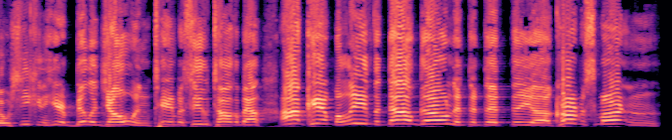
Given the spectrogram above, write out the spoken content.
So she can hear Billy Joe and Tampa Sue talk about, I can't believe the doggone that the, the, the uh, Kirby Smart and,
